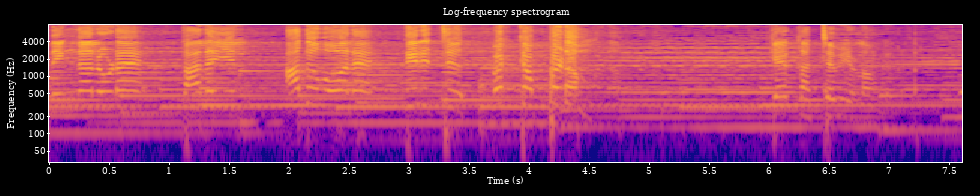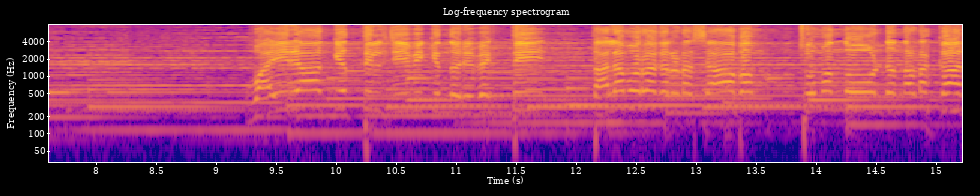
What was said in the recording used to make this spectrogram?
നിങ്ങളുടെ തലയിൽ അതുപോലെ തിരിച്ച് വെക്കപ്പെടും. കേക്കച്ചവിയുള്ള വൈരാഗ്യത്തിൽ ജീവിക്കുന്ന ഒരു വ്യക്തി തലമുറകളുടെ ശാപം ചുമന്നുകൊണ്ട് നടക്കാൻ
